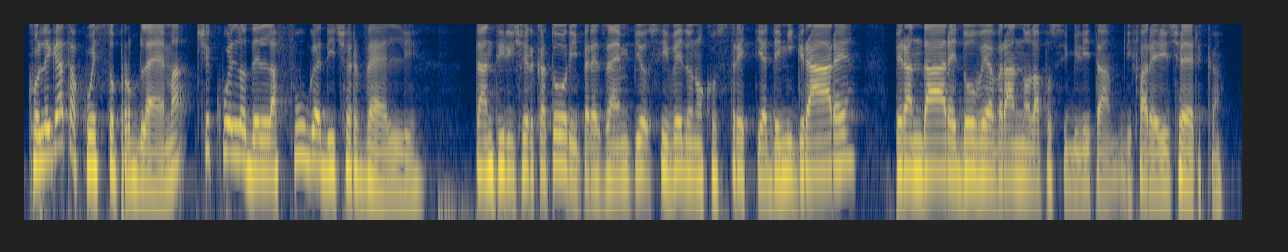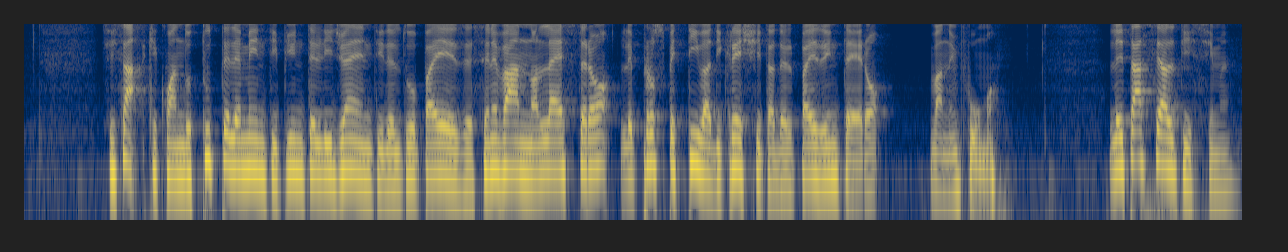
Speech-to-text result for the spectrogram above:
Collegato a questo problema c'è quello della fuga di cervelli. Tanti ricercatori, per esempio, si vedono costretti ad emigrare per andare dove avranno la possibilità di fare ricerca. Si sa che quando tutte le menti più intelligenti del tuo paese se ne vanno all'estero, le prospettive di crescita del paese intero vanno in fumo. Le tasse altissime.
